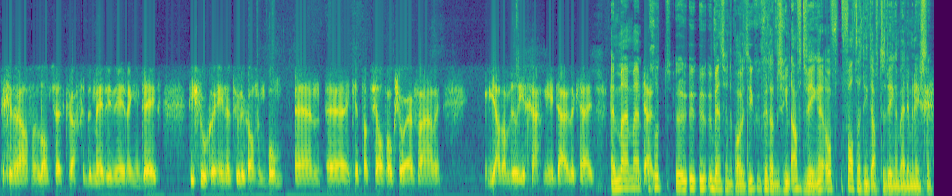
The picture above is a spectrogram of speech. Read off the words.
de generaal van de landstrijdkrachten de mededelingen deed die sloeg erin natuurlijk als een bom. En uh, ik heb dat zelf ook zo ervaren. Ja, dan wil je graag meer duidelijkheid. En maar maar goed, u, u, u bent van de politiek, u kunt dat misschien afdwingen. Of valt dat niet af te dwingen bij de minister?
